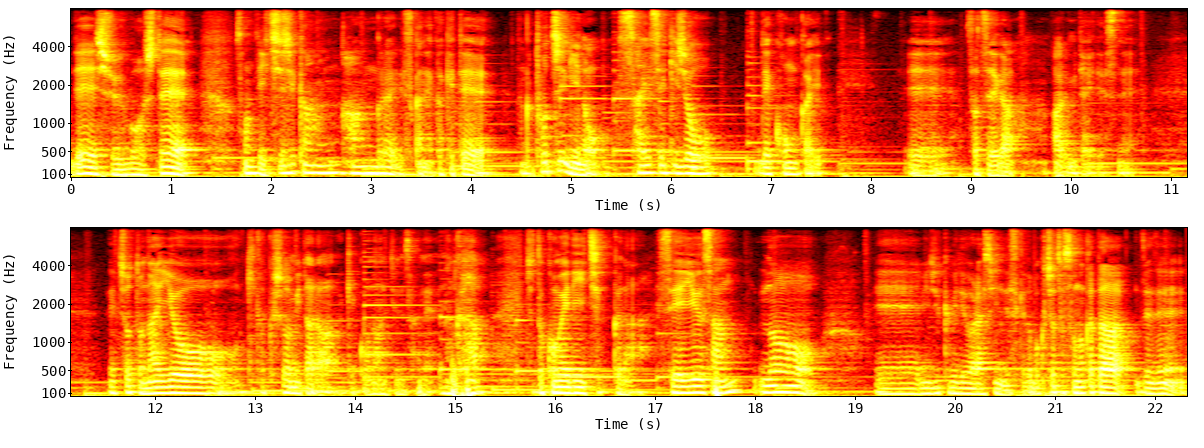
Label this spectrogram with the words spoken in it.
で集合してその後1時間半ぐらいですかねかけてなんか栃木の採石場で今回、えー撮影があるみたいですね。でちょっと内容企画書を見たら結構なんていうんですかね。なんかちょっとコメディチックな声優さんの、えーミュージックビデオらしいんですけど僕ちょっとその方全然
